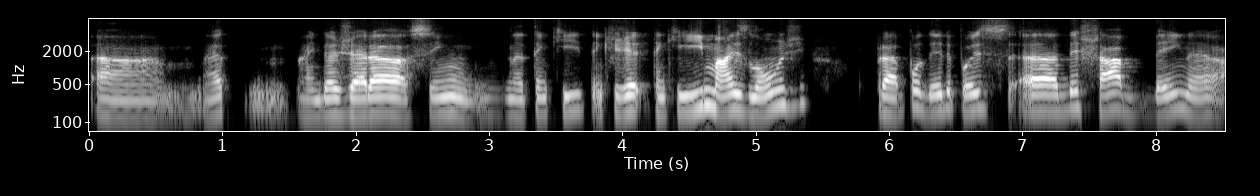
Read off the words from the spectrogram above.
ah, né, ainda gera, assim, né, tem, que, tem, que, tem que ir mais longe para poder depois ah, deixar bem, né,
